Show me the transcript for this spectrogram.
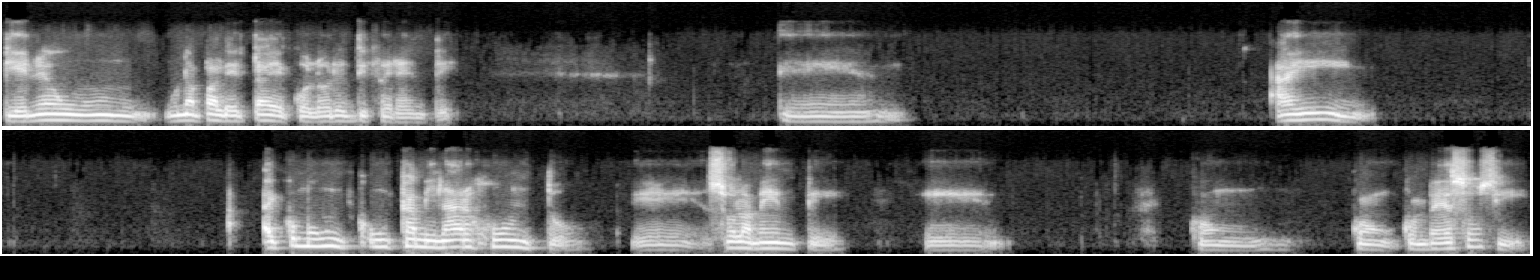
tiene una paleta de colores diferente. Eh, hay, hay como un, caminar junto eh, solamente eh, con, besos y,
